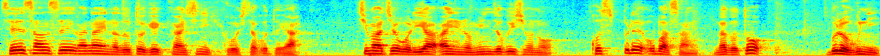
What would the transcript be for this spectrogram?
生産性がないなどと月刊誌に寄稿したことや、チマチョゴリやアイヌの民族衣装のコスプレおばさんなどとブログに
